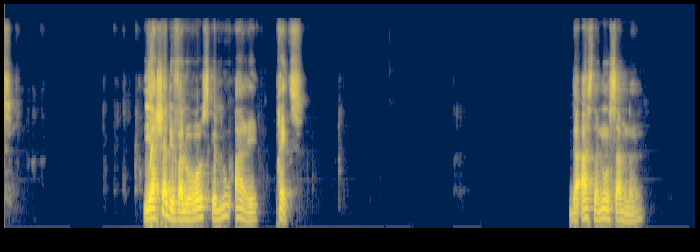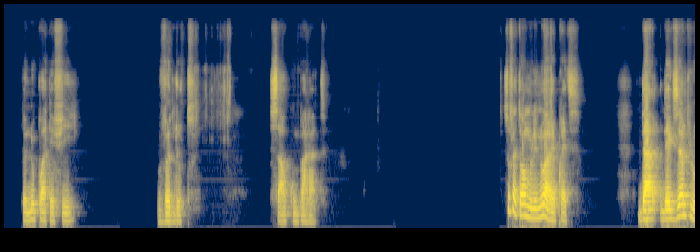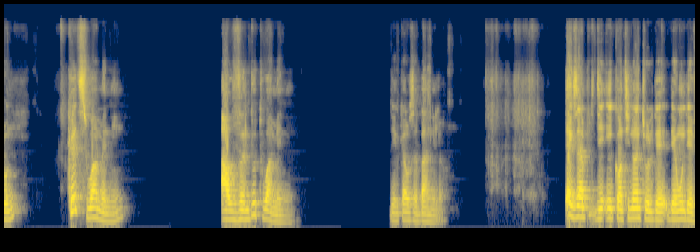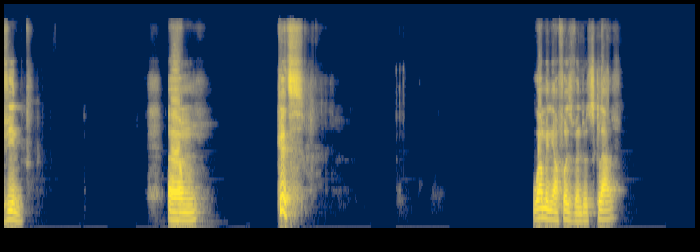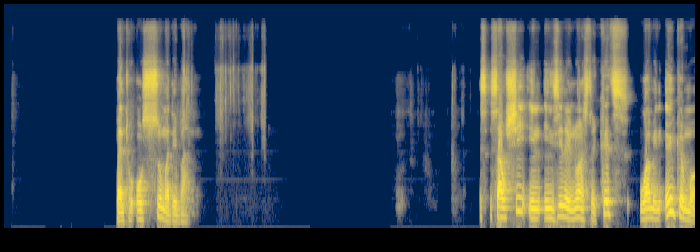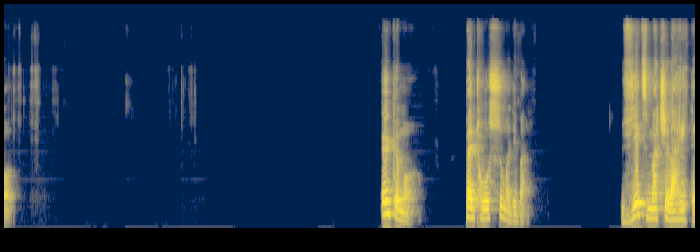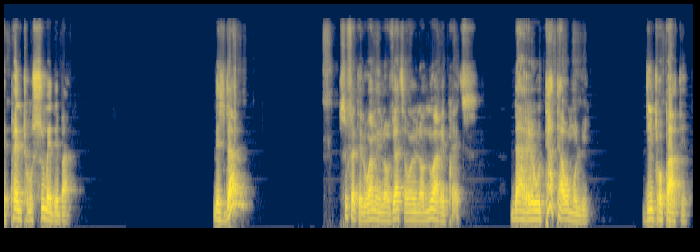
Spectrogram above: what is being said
E așa de valoros că nu are preț. Dar asta nu înseamnă că nu poate fi vândut sau cumpărat. Sufletul omului nu are preț. Dar, de exemplu, câți oameni au vândut oamenii din cauza banilor? De exemplu, din continentul de, de unde vin, um, câți oamenii au fost vânduți sclavi pentru o sumă de bani. Sau și în, în zilele noastre, câți oameni încă mor încă mor pentru o sumă de bani. Vieți macelarite pentru sume de bani. Deci da, sufletele oamenilor, viața oamenilor nu are preț. Dar răutatea omului, dintr-o parte,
